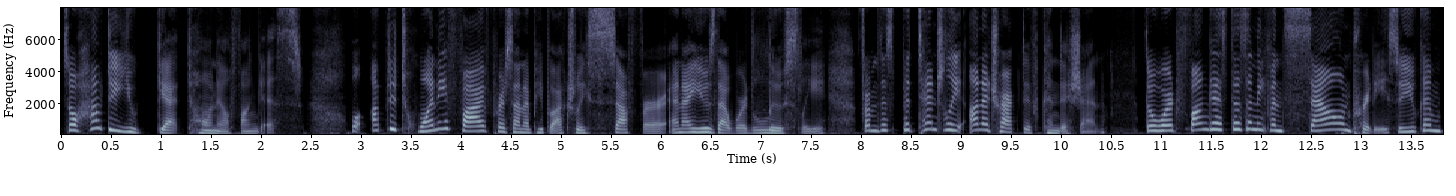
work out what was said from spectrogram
So, how do you get toenail fungus? Well, up to 25% of people actually suffer, and I use that word loosely, from this potentially unattractive condition. The word fungus doesn't even sound pretty, so you can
